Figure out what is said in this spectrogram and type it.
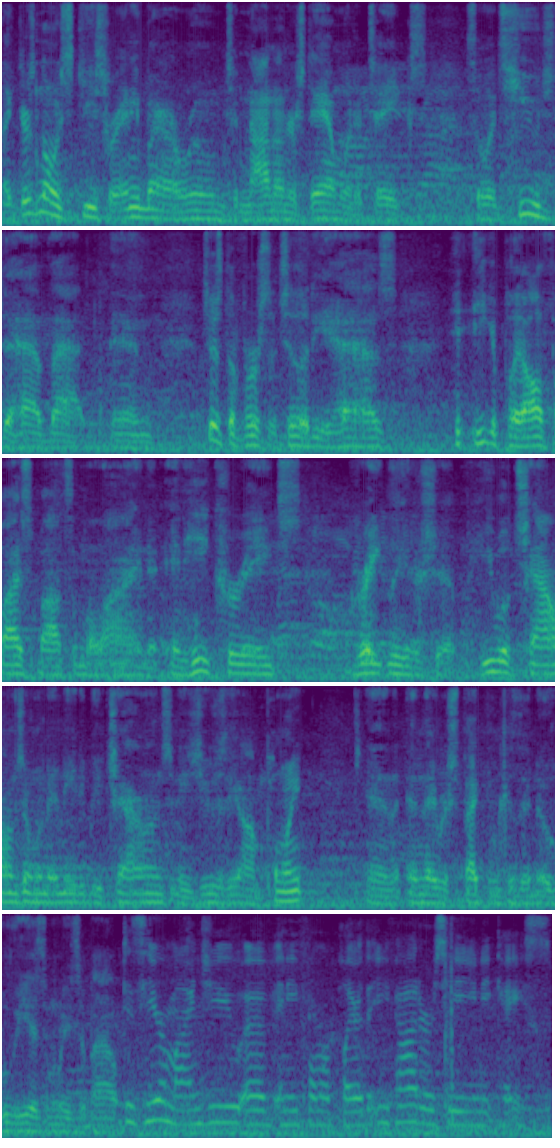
Like, there's no excuse for anybody in a room to not understand what it takes. So it's huge to have that. And just the versatility he has. He, he can play all five spots on the line, and he creates great leadership. He will challenge them when they need to be challenged, and he's usually on point, and, and they respect him because they know who he is and what he's about. Does he remind you of any former player that you've had, or is he a unique case?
